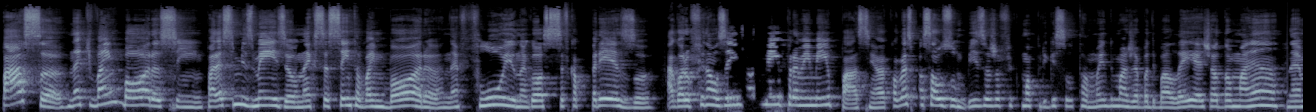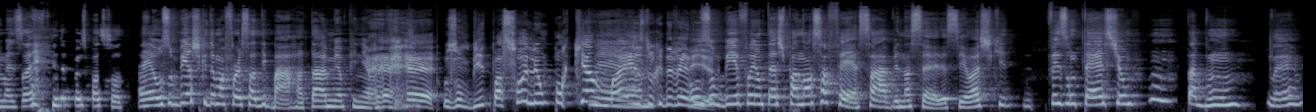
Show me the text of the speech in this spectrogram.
Passa, né, que vai embora, assim. Parece Miss Maisel, né, que você senta, vai embora, né, flui o negócio, você fica preso. Agora, o finalzinho já meio, pra mim, meio passa, assim. Começa a passar os zumbis, eu já fico uma preguiça do tamanho de uma jeba de baleia, já dou uma, né, mas aí depois passou. É, o zumbi acho que deu uma forçada de barra, tá, minha opinião. É, o zumbi passou ali um pouquinho a é, mais do que deveria. O zumbi foi um teste pra nossa fé, sabe, na série, assim. Eu acho que fez um teste, eu, hum, tá bom, né?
